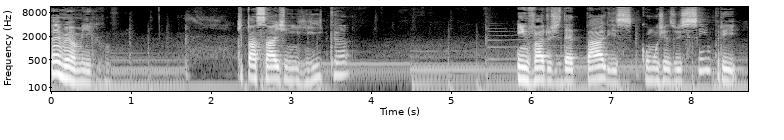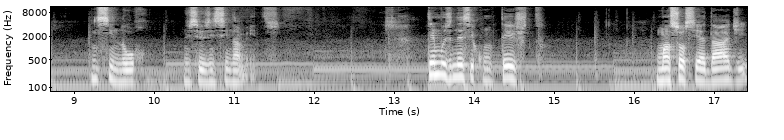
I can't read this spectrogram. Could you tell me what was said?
É, meu amigo, que passagem rica em vários detalhes, como Jesus sempre ensinou nos seus ensinamentos. Temos nesse contexto uma sociedade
